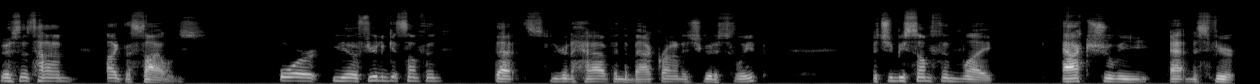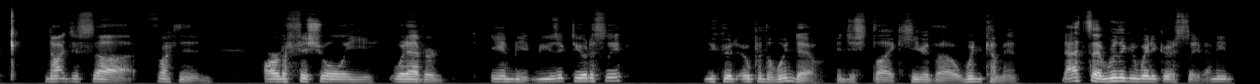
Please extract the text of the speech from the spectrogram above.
most of the time, I like the silence. Or, you know, if you're gonna get something that you're gonna have in the background as you go to sleep, it should be something like actually atmospheric, not just uh fucking artificially whatever ambient music to go to sleep. You could open the window and just like hear the wind come in. That's a really good way to go to sleep. I mean,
